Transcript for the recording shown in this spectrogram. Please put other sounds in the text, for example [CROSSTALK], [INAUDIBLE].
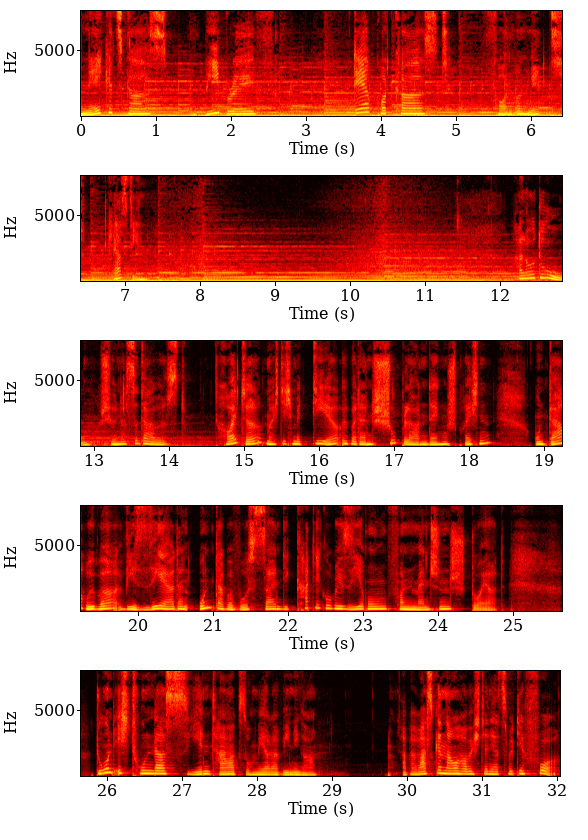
Naked Scars, Be Brave, der Podcast von und mit Kerstin. Hallo du, schön, dass du da bist. Heute möchte ich mit dir über dein Schubladendenken sprechen und darüber, wie sehr dein Unterbewusstsein die Kategorisierung von Menschen steuert. Du und ich tun das jeden Tag so mehr oder weniger. Aber was genau habe ich denn jetzt mit dir vor?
